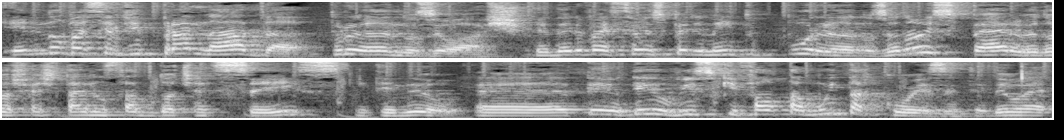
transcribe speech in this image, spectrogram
ele não vai servir para nada por anos, eu acho. Entendeu? Ele vai ser um experimento por anos. Eu não espero ver o .NET TAI lançado no .NET 6, entendeu? É, eu, tenho, eu, tenho, visto que falta muita coisa, entendeu? É,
